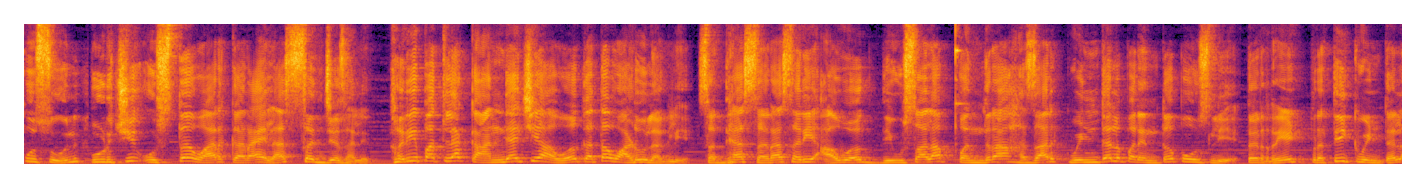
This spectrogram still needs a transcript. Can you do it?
पुसून पुढची उस्तवार करायला सज्ज झाले. खरीपातल्या कांद्याची आवक आता वाढू लागली सध्या सरासरी आवक दिवसाला पंधरा हजार क्विंटल पर्यंत पोहोचली तर रेट प्रति क्विंटल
